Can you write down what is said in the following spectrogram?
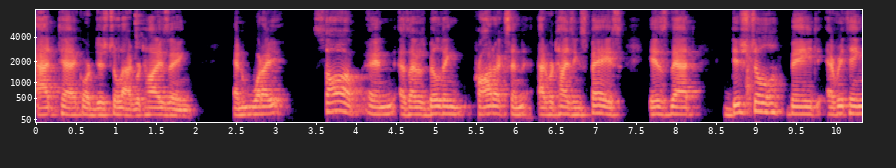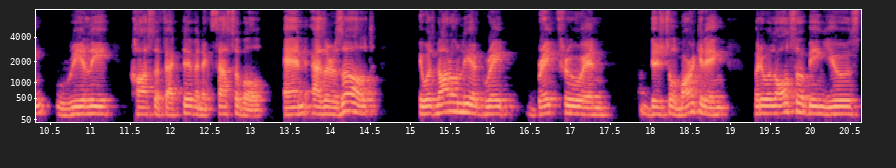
ad tech or digital advertising. And what I saw and as I was building products and advertising space is that digital made everything really cost effective and accessible and as a result, it was not only a great breakthrough in digital marketing, but it was also being used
